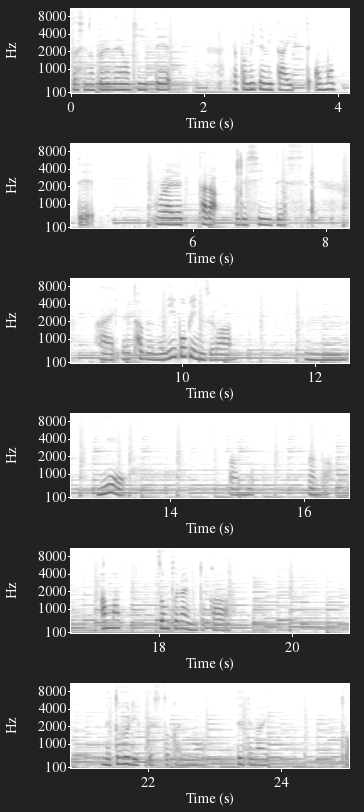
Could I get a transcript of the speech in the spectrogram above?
私のプレゼンを聞いてやっぱ見てみたいって思ってもらえたら嬉しいです。はい。で多分メリー・ポピンズはうんもうあのなんだアマゾンプライムとかネットフリックスとかにも出てないと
